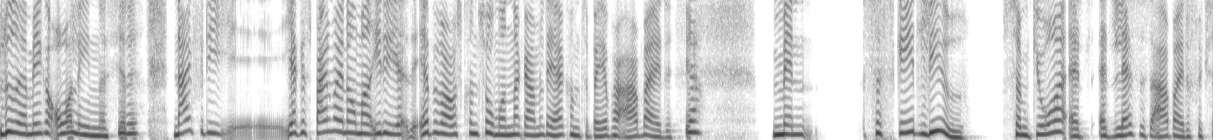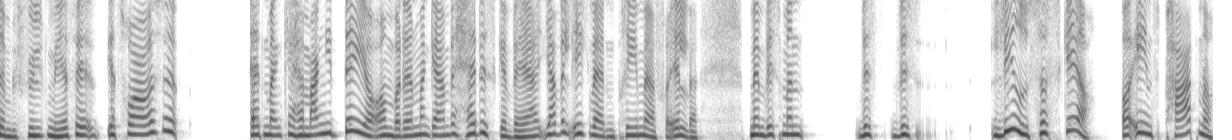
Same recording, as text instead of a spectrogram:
Lyder jeg mega overlegen, når jeg siger det? Nej, fordi øh, jeg kan spejle mig enormt meget i det. Ebbe var også kun to måneder gammel, da jeg kom tilbage på arbejde. Ja. Men så skete livet, som gjorde, at, at Lasses arbejde for eksempel fyldte mere. Så jeg, jeg tror også, at man kan have mange idéer om, hvordan man gerne vil have det skal være. Jeg vil ikke være den primære forælder. Men hvis man hvis, hvis livet så sker, og ens partner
